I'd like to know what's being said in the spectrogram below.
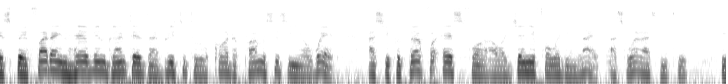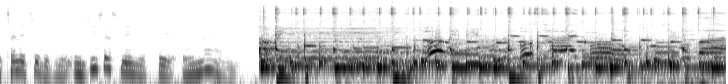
Glory Let us pray. Father in heaven, grant us the ability to record the promises in your word as you prepare for us for our journey forward in life, as well as into eternity with you. In Jesus' name we pray. Amen. Glory be to the Most High God, Jehovah.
